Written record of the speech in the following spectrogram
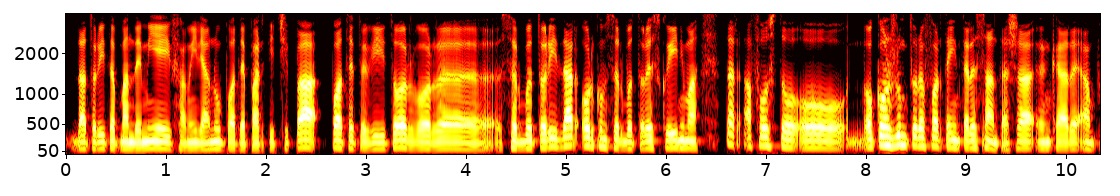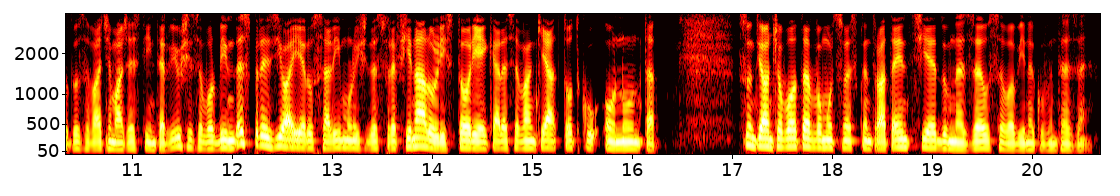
datorită pandemiei familia nu poate participa, poate pe viitor vor uh, sărbători, dar oricum sărbătoresc cu inima, dar a fost o, o, o conjunctură foarte interesantă, așa, în care am putut să facem acest interviu și să vorbim despre ziua Ierusalimului și despre finalul istoriei care se va încheia tot cu o nuntă. Sunt Ioan Ciobotă, vă mulțumesc pentru atenție, Dumnezeu să vă binecuvânteze!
